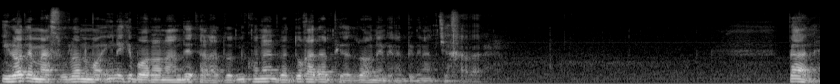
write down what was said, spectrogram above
ایراد مسئولان ما اینه که با راننده تردد می‌کنن و دو قدم پیاده راه نمیرن ببینن چه خبره. بله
